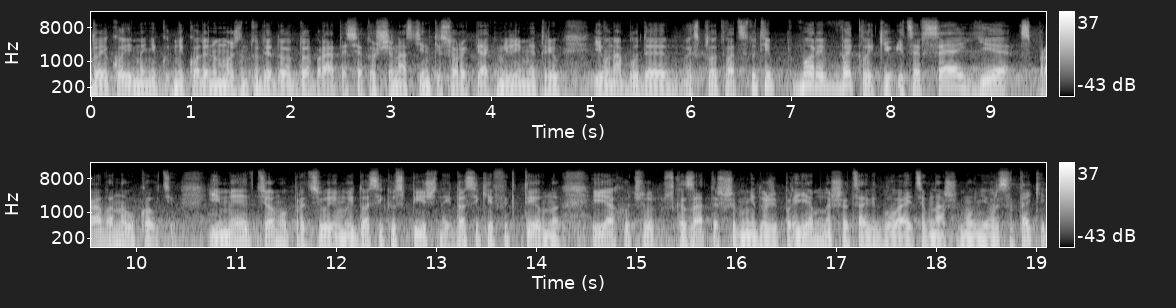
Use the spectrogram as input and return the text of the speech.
До якої ми ніколи не можемо туди до- добратися, товщина стінки 45 міліметрів, і вона буде експлуатуватися. Тут є море викликів, і це все є справа науковців. І ми в цьому працюємо і досить успішно, і досить ефективно. І я хочу сказати, що мені дуже приємно, що це відбувається в нашому університеті,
